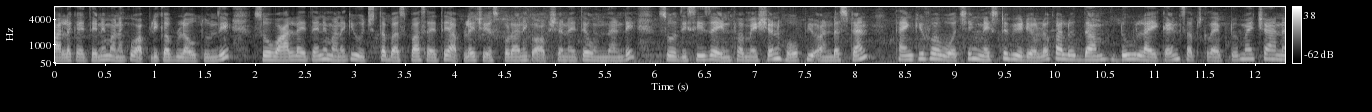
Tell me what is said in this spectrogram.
వాళ్ళకైతేనే మనకు అప్లికబుల్ అవుతుంది. సో వాళ్ళైతేనే మనకి ఉచిత బస్ పాస్ అయితే అప్లై చేసుకోవడానికి ఆప్షన్ అయితే ఉందండి. So this is a information. Hope you understand. Thank for watching. Next వీడియోలో కలుద్దాం. Do like and subscribe to my channel.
